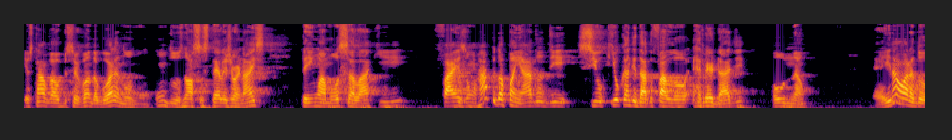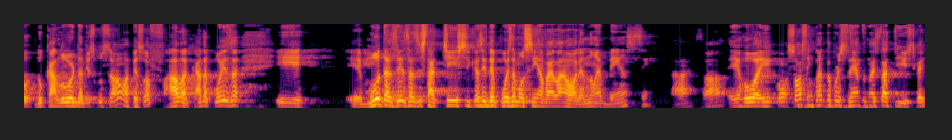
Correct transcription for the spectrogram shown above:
eu estava observando agora, no, um dos nossos telejornais, tem uma moça lá que faz um rápido apanhado de se o que o candidato falou é verdade ou não. É, e na hora do, do calor da discussão, a pessoa fala cada coisa e, e muda às vezes as estatísticas e depois a mocinha vai lá, olha, não é bem assim. Tá? Só errou aí só 50% na estatística.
